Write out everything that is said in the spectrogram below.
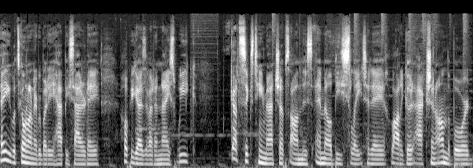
Hey, what's going on, everybody? Happy Saturday. Hope you guys have had a nice week. Got 16 matchups on this MLB slate today. A lot of good action on the board.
